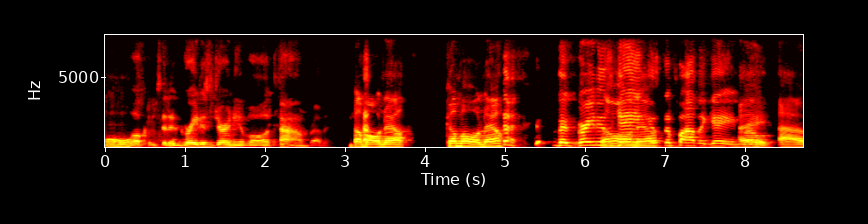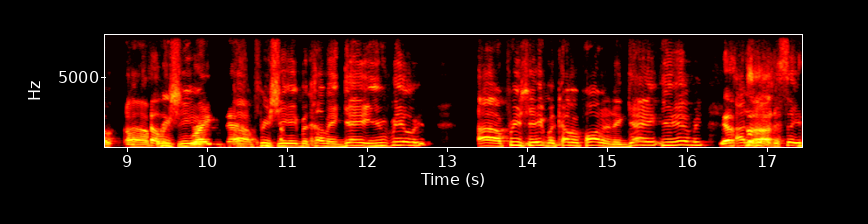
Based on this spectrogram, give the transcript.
Mhm. welcome to the greatest journey of all time, brother. Come on now. Come on now. The greatest Come game is the father game, bro. Hey, I, I appreciate right I appreciate becoming game. You feel me? I appreciate becoming part of the game. You hear me? Yes, I just like to say,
